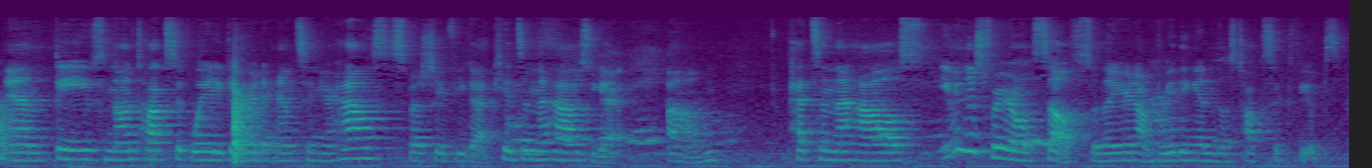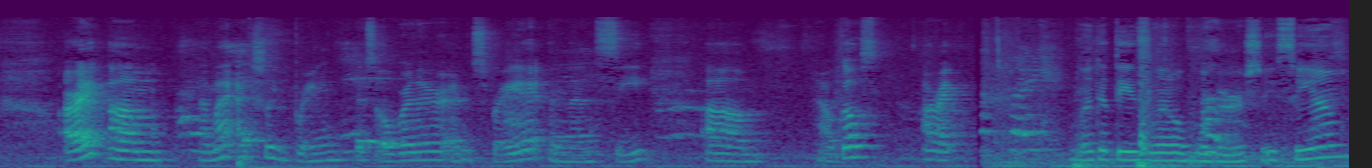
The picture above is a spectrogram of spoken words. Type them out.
and thieves, non-toxic way to get rid of ants in your house, especially if you got kids in the house, you got um, pets in the house, even just for your own self, so that you're not breathing in those toxic fumes. All right, um, I might actually bring this over there and spray it and then see um, how it goes. All right, look at these little boogers. You see them?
